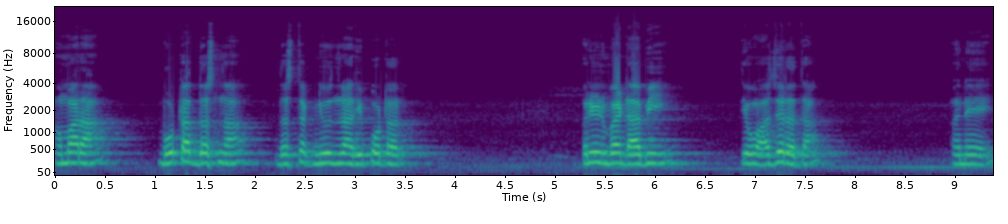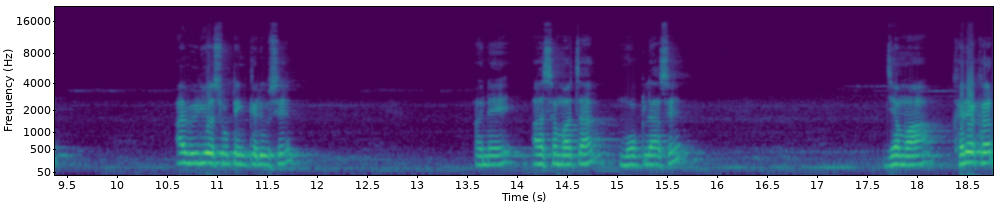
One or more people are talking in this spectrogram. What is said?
અમારા બોટાદ દસના દસ્તક ન્યૂઝના રિપોર્ટર પ્રવીણભાઈ ડાભી તેઓ હાજર હતા અને આ વીડિયો શૂટિંગ કર્યું છે અને આ સમાચાર મોકલ્યા છે. જેમાં ખરેખર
